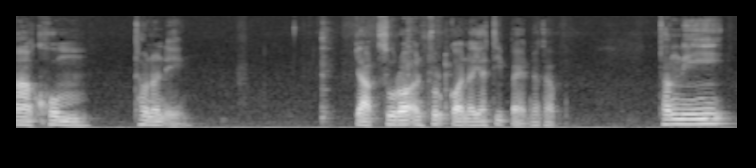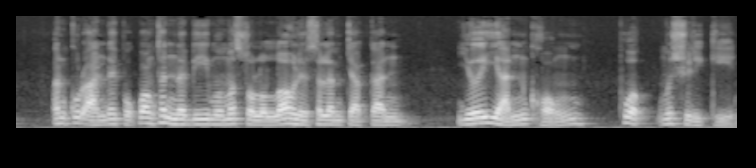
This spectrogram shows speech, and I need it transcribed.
อาคมเท่านั้นเอง จากสุรอันฟุรกอนอายะที่ 8 นะครับ ทั้งนี้อันกุรอานได้ปกป้องท่านนบีมูฮัมมัดสุลลัลลอฮุอะลัยฮิวะสลลัมจากการ เย้ยหยันของพวกมุชริกีน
